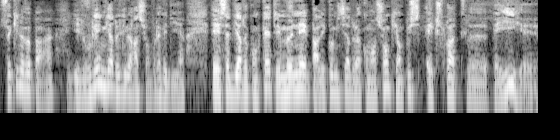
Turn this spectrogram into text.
Ce qu'il ne veut pas. Hein. Il voulait une guerre de libération, vous l'avez dit. Hein. Et cette guerre de conquête est menée par les commissaires de la Convention, qui en plus exploitent le pays, et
